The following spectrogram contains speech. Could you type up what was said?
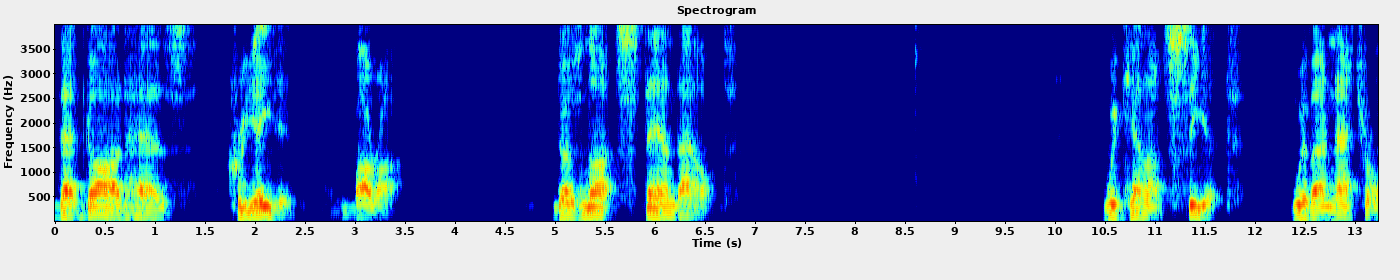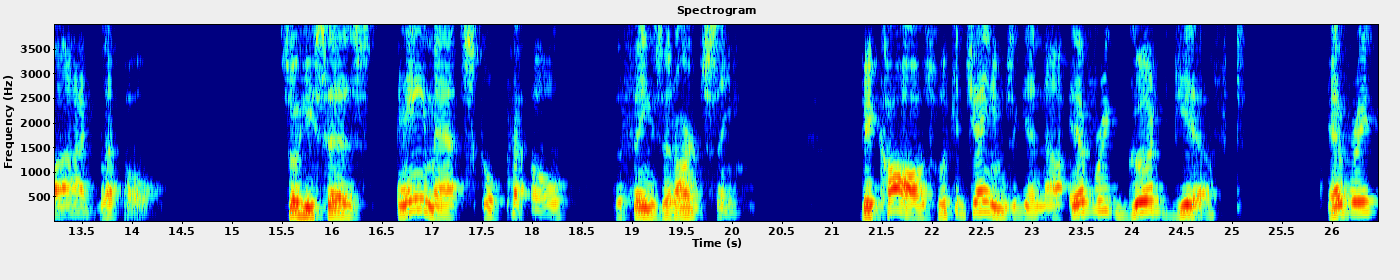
that God has created, bara, does not stand out. We cannot see it with our natural eye, blepo. So he says, aim at scopeo, the things that aren't seen. Because, look at James again now, every good gift, every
